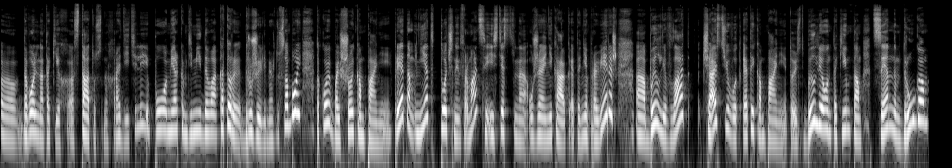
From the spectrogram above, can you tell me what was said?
э, довольно таких э, статусных родителей по меркам Демидова, которые дружили между собой такой большой компанией. При этом нет точной информации, и, естественно, уже никак это не проверишь, э, был ли Влад частью вот этой компании. То есть был ли он таким там ценным другом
